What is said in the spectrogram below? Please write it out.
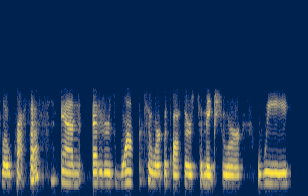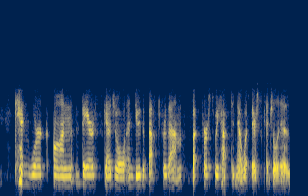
slow process, and editors want to work with authors to make sure we can work on their schedule and do the best for them. But first, we have to know what their schedule is.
